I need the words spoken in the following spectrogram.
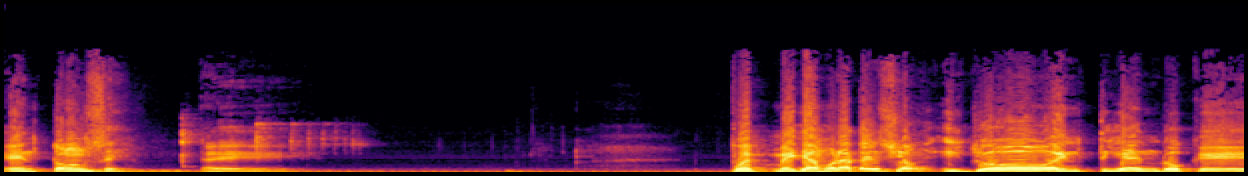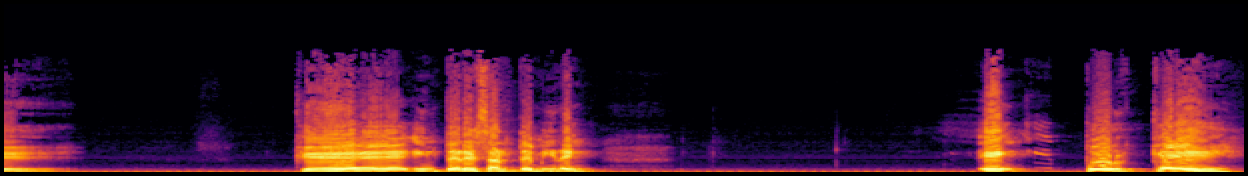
Entonces, eh, pues me llamó la atención y yo entiendo que, que es interesante. Miren, en, ¿por qué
